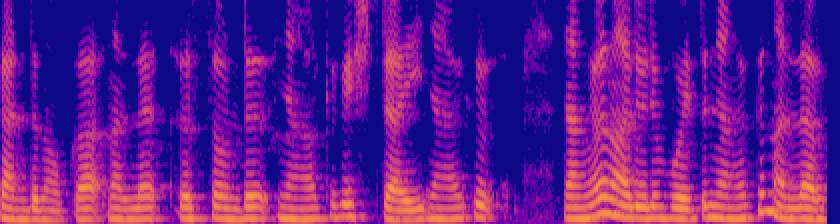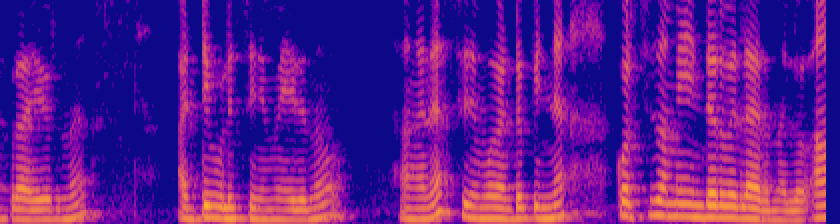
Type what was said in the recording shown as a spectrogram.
കണ്ടു നോക്കുക. നല്ല രസമുണ്ട്. ഞങ്ങൾക്കൊക്കെ ഇഷ്ടമായി ഞങ്ങൾക്ക് ഞങ്ങൾ നാലുപേരും പോയിട്ട് ഞങ്ങൾക്ക് നല്ല അഭിപ്രായമായിരുന്നു. അടിപൊളി സിനിമയായിരുന്നു. അങ്ങനെ സിനിമ കണ്ടു. പിന്നെ കുറച്ച് സമയം ഇന്റർവെല്ലായിരുന്നല്ലോ ആ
